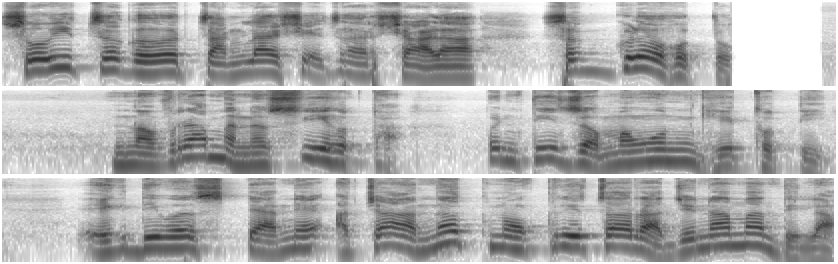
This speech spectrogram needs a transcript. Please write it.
सोयीचं घर चांगला शेजार शाळा सगळं होतं. नवरा मनस्वी होता पण ती जमवून घेत होती. एक दिवस त्याने अचानक नोकरीचा राजीनामा दिला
